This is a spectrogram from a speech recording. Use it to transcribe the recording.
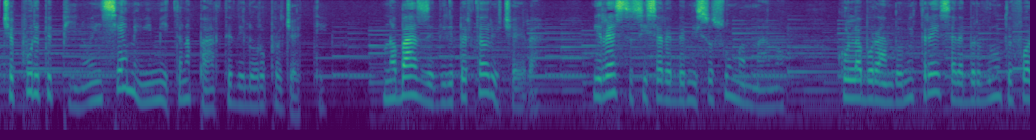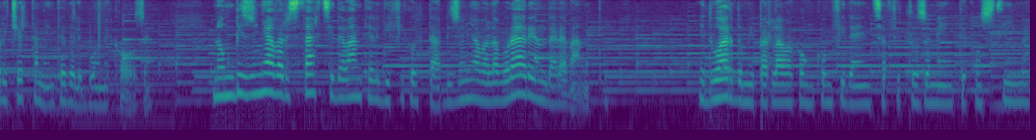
C'è pure Peppino e insieme mi mettono a parte dei loro progetti. Una base di repertorio c'era, il resto si sarebbe messo su man mano. Collaborando noi tre sarebbero venute fuori certamente delle buone cose. Non bisognava restarsi davanti alle difficoltà, bisognava lavorare e andare avanti. Edoardo mi parlava con confidenza, affettuosamente, con stima,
